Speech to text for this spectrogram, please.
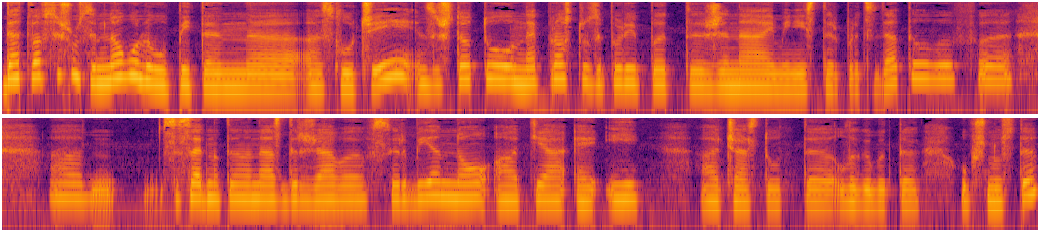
да, това всъщност е много любопитен а, случай, защото не просто за първи път жена е министър-председател в а, съседната на нас държава в Сърбия, но а, тя е и част от ЛГБТ общността.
